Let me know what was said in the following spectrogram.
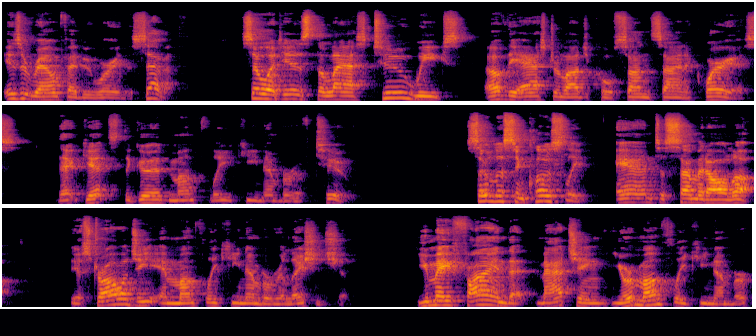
is around February the 7th. So it is the last two weeks of the astrological sun sign Aquarius that gets the good monthly key number of two. So listen closely, and to sum it all up, the astrology and monthly key number relationship. You may find that matching your monthly key number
